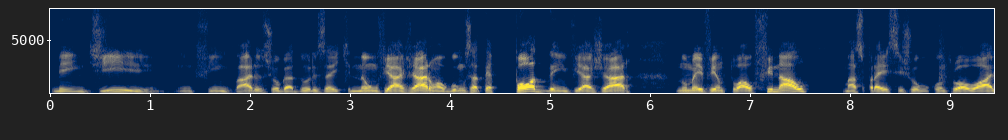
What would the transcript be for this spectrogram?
Mendy, enfim, vários jogadores aí que não viajaram, alguns até podem viajar numa eventual final, mas para esse jogo contra o Al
